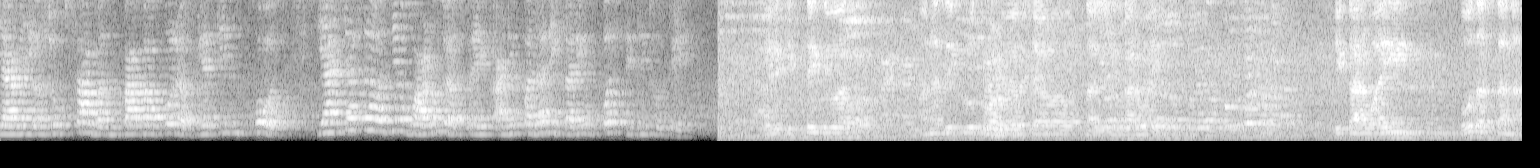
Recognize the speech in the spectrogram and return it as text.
यावेळी अशोक सावंत बाबा परब यतीन खोत यांच्यासह अन्य वाळू व्यावसायिक आणि पदाधिकारी उपस्थितीत होते. गेले कित्येक दिवस अनधिकृत वाळू व्यवसायावर चाललेली कारवाई. ही कारवाई होत असताना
